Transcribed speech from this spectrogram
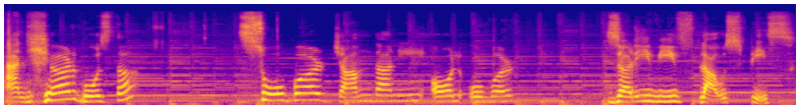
And here goes the sober jamdani all over zari weave blouse piece.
